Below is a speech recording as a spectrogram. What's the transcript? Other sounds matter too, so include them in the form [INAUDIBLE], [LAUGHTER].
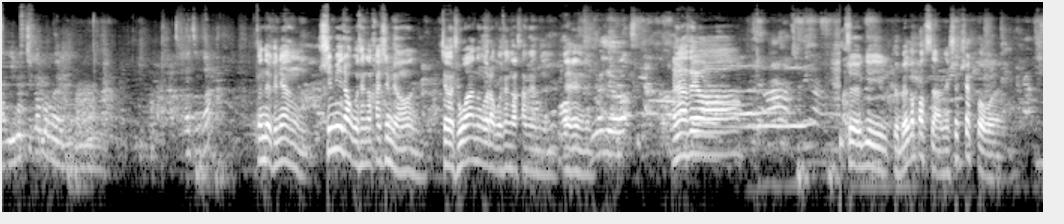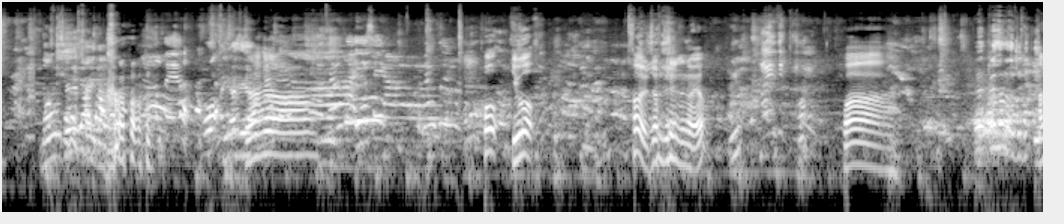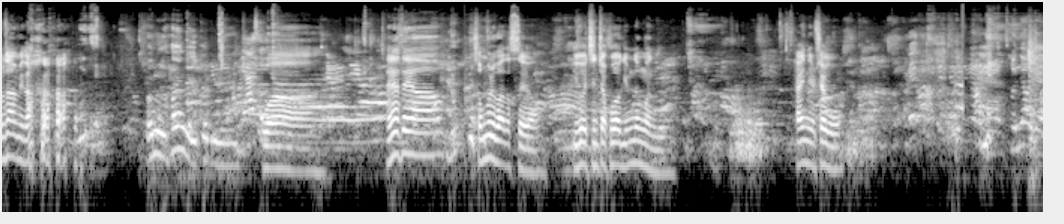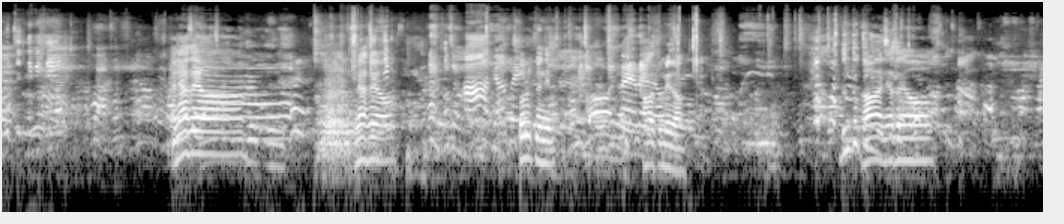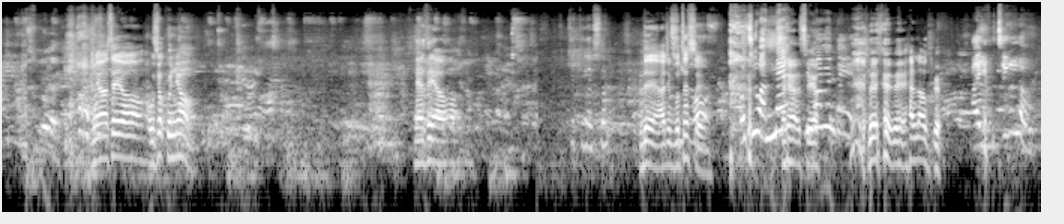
아 이거 찍어 먹어야지. 근데 그냥 취미라고 생각하시면 제가 좋아하는 거라고 생각하면은 네. 안녕하세요. 안녕하세요. 저 여기 그 메가박스 안에 쉑쉑 버거요. 너무 세대 차이다. 어 안녕하세요. 안녕하세요. 어 이거 헐, 좀 주시는 거예요? 응? 와, 뺏어 넣어드릴게요. 감사합니다. 저는 하얀 거 있거든요. 와, 안녕하세요. 선물 받았어요. 이거 진짜 구하기 힘든 건데. 하이님 최고. 안녕하세요. 안녕하세요. 아 안녕하세요. 도르뚜님 네네. 반갑습니다. 눈독 아, 안녕하세요. 안녕하세요. 오셨군요. 안녕하세요. 네, 아직 못했어요. 어 지금 왔네? [LAUGHS] 안녕하세요. 지금 하면 돼. 네네네, 하려고요. 아 이거 찍으려고.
